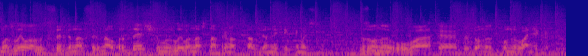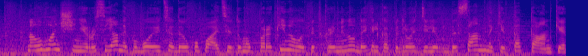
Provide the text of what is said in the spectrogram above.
Можливо, це для нас сигнал про те, що можливо наш напрямок став для них якимось зоною уваги, зоною планування. На Луганщині росіяни побоюються деокупації, тому перекинули під Креміну декілька підрозділів десантників та танки.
